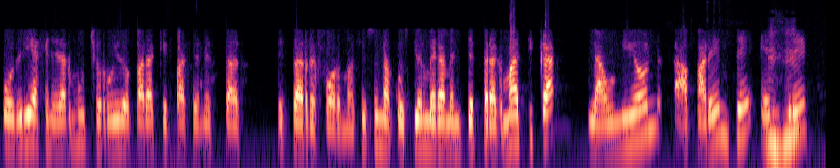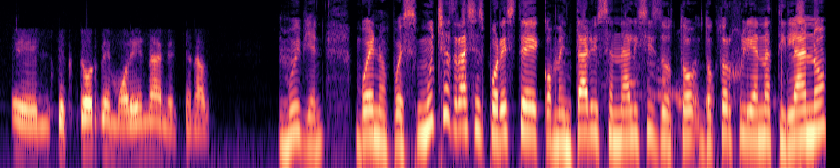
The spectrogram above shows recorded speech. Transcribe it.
podría generar mucho ruido para que pasen estas estas reformas. Es una cuestión meramente pragmática, la unión aparente entre el sector de Morena en el Senado. Muy bien. Bueno, pues muchas gracias por este comentario, ese análisis, doctor, doctor Julián Atilano.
